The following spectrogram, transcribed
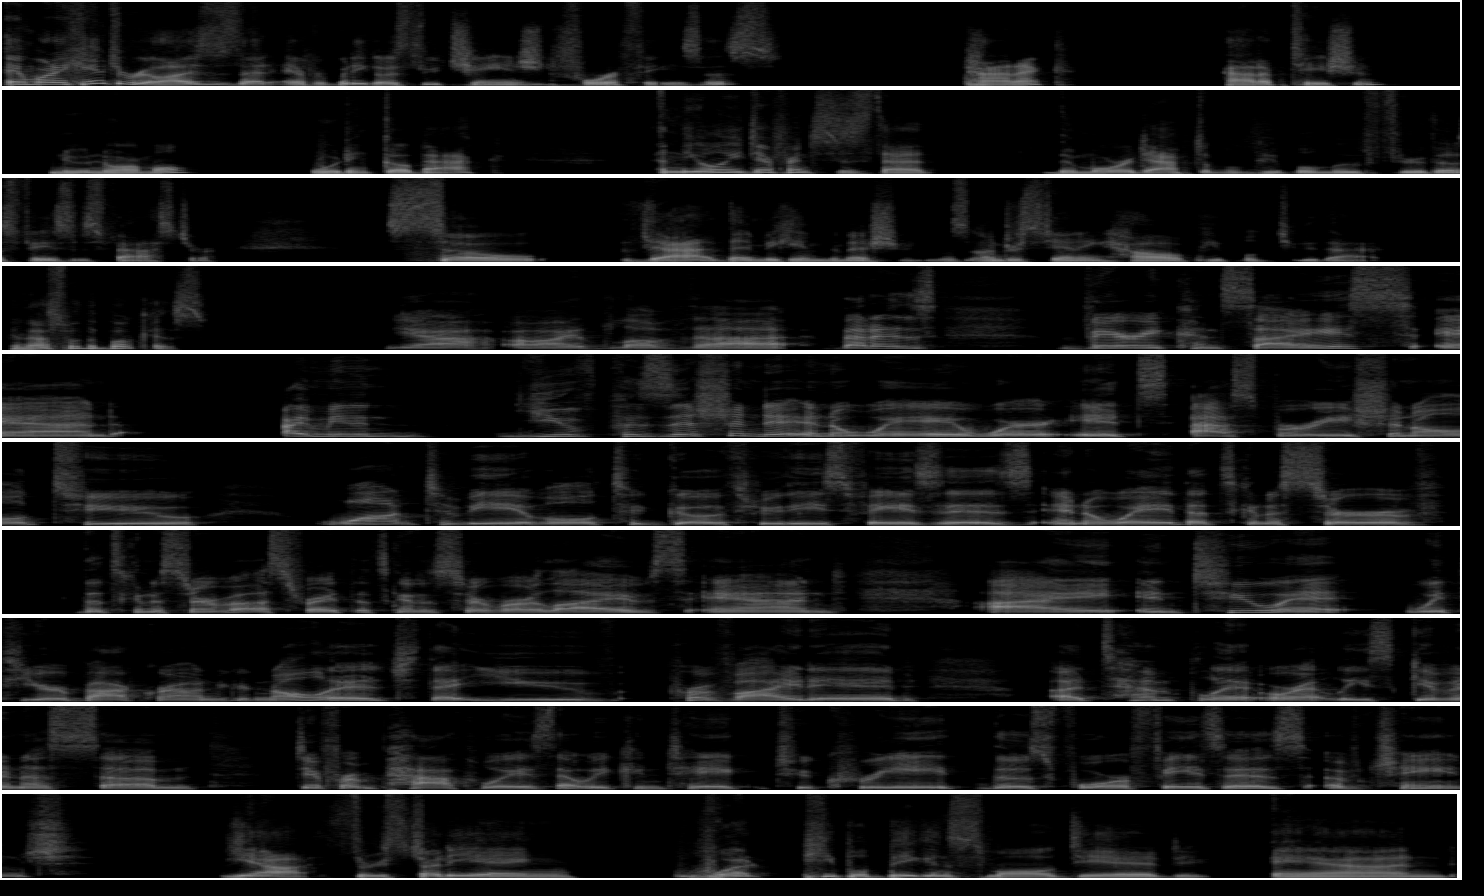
And what I came to realize is that everybody goes through change in four phases: panic, adaptation, new normal, wouldn't go back. And the only difference is that the more adaptable people move through those phases faster. So that then became the mission was understanding how people do that and that's what the book is. Yeah. Oh, I love that. That is very concise. And I mean, you've positioned it in a way where it's aspirational to want to be able to go through these phases in a way that's going to serve that's going to serve us right that's going to serve our lives and i intuit with your background your knowledge that you've provided a template or at least given us some different pathways that we can take to create those four phases of change? Yeah, through studying what people big and small did and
